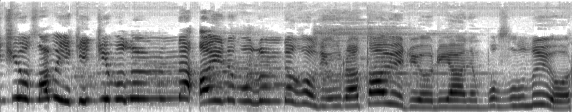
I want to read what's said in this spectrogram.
geçiyoruz ama ikinci bölümünde aynı bölümde kalıyor. Hata veriyor yani bozuluyor.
